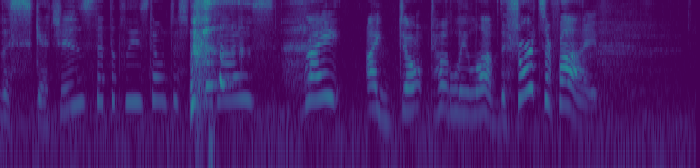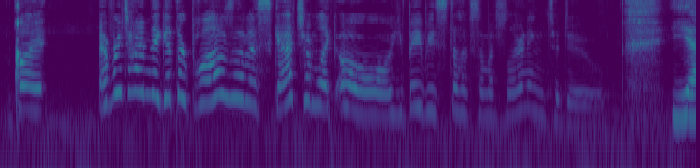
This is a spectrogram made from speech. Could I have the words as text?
the sketches that the Please Don't Destroy guys, right? I don't totally love. The shorts are fine, but every time they get their paws on a sketch, I'm like, oh, you babies still have so much learning to do. Yeah,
